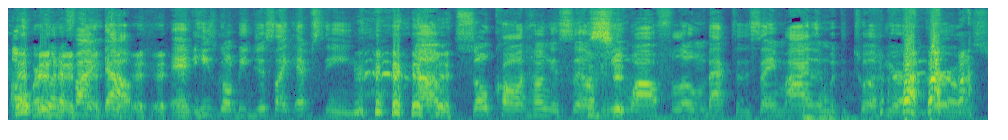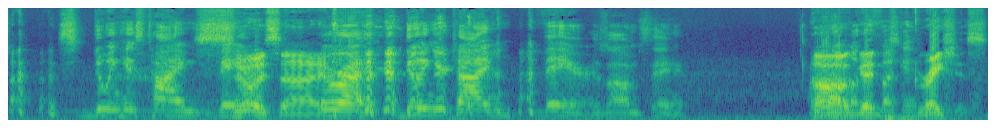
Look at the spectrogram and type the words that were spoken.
Oh, we're gonna find out, and he's gonna be just like Epstein, um, so-called hung himself. Meanwhile, flown back to the same island with the twelve-year-old girls. doing his time there. Suicide. Right. doing your time there is all I'm saying. Oh goodness gracious!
